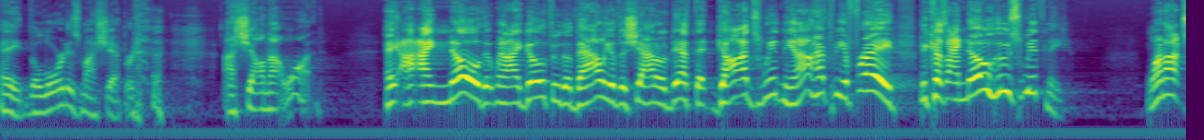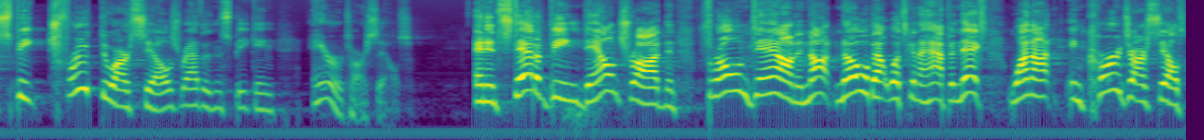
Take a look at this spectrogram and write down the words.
Hey, the Lord is my shepherd. I shall not want. Hey, I, I, know that when I go through the valley of the shadow of death, that God's with me, and I don't have to be afraid because I know who's with me. Why not speak truth to ourselves rather than speaking error to ourselves? And instead of being downtrodden and thrown down and not know about what's going to happen next, why not encourage ourselves?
